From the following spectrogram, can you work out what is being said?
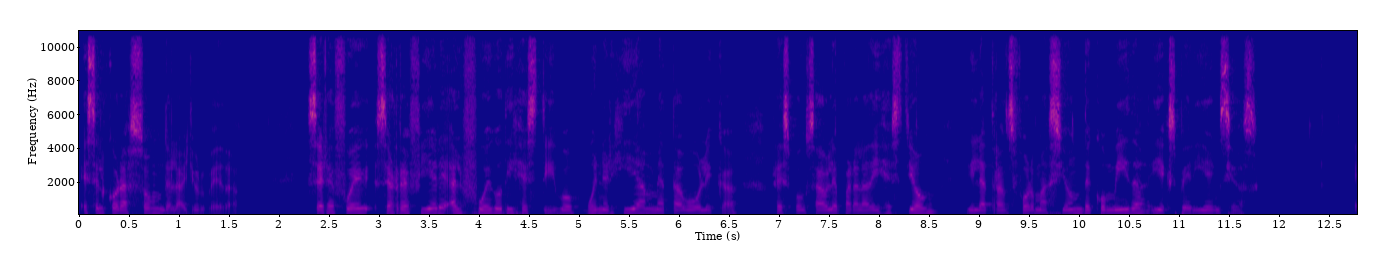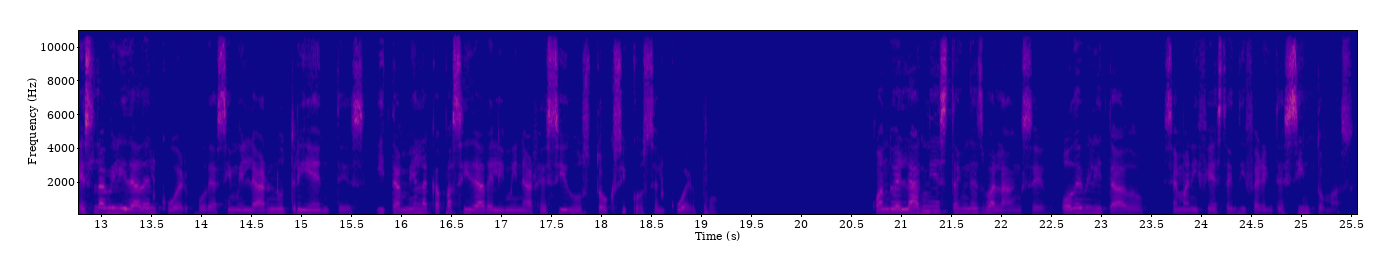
es el corazón de la ayurveda se, refiere al fuego digestivo o energía metabólica responsable para la digestión y la transformación de comida y experiencias. Es la habilidad del cuerpo de asimilar nutrientes y también la capacidad de eliminar residuos tóxicos del cuerpo. Cuando el acné está en desbalance o debilitado, se manifiesta en diferentes síntomas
